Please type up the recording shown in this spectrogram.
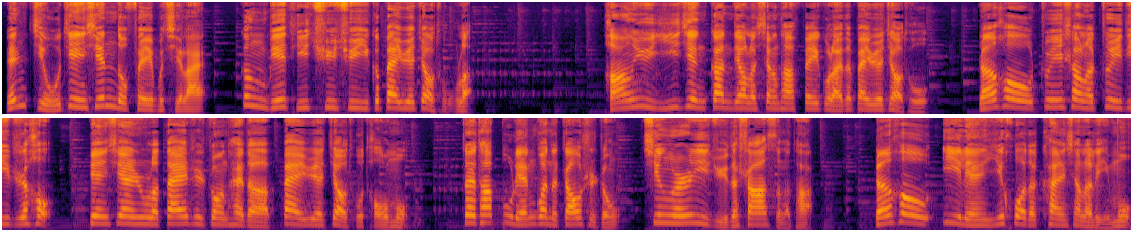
连九剑仙都飞不起来，更别提区区一个拜月教徒了。唐玉一剑干掉了向他飞过来的拜月教徒。然后追上了坠地之后，便陷入了呆滞状态的拜月教徒头目，在他不连贯的招式中，轻而易举地杀死了他，然后一脸疑惑地看向了李牧。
